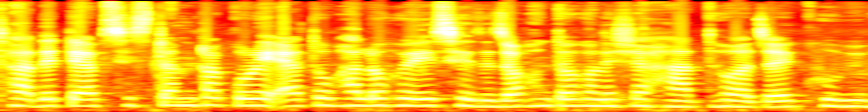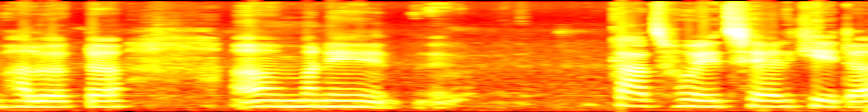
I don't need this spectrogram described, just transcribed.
ছাদে ট্যাপ সিস্টেমটা করে এত ভালো হয়েছে যে যখন তখন এসে হাত ধোয়া যায়, খুবই ভালো একটা মানে কাজ হয়েছে আর কি এটা।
